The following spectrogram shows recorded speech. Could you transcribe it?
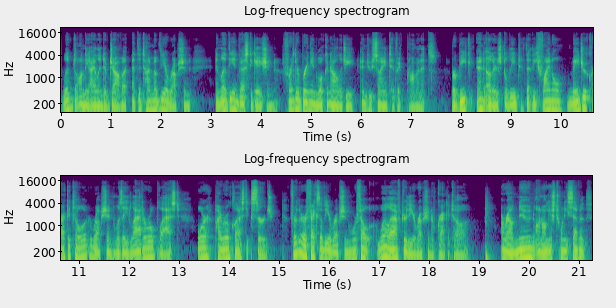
lived on the island of Java at the time of the eruption and led the investigation, further bringing volcanology into scientific prominence. Verbeek and others believed that the final major Krakatoa eruption was a lateral blast or pyroclastic surge. Further effects of the eruption were felt well after the eruption of Krakatoa. Around noon on August 27th,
